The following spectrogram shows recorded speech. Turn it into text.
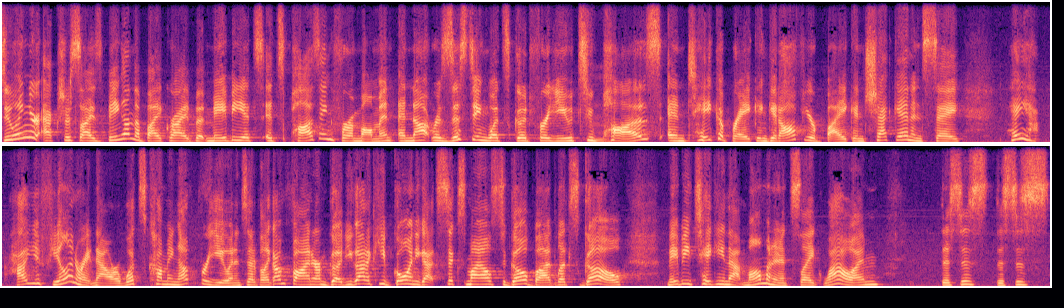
doing your exercise, being on the bike ride, but maybe it's it's pausing for a moment and not resisting what's good for you to mm. pause and take a break and get off your bike and check in and say, "Hey, how you feeling right now?" or "What's coming up for you?" And instead of like, "I'm fine" or "I'm good," you got to keep going. You got 6 miles to go, bud. Let's go. Maybe taking that moment and it's like, "Wow, I'm this is this is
